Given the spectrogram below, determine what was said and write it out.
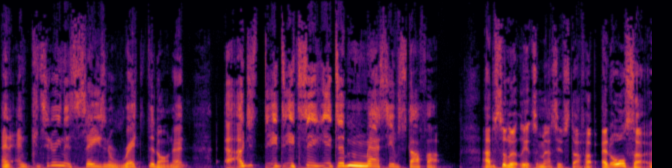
And, and considering this season rested on it, I just, it, it's, it's a massive stuff up. Absolutely, it's a massive stuff up. And also,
